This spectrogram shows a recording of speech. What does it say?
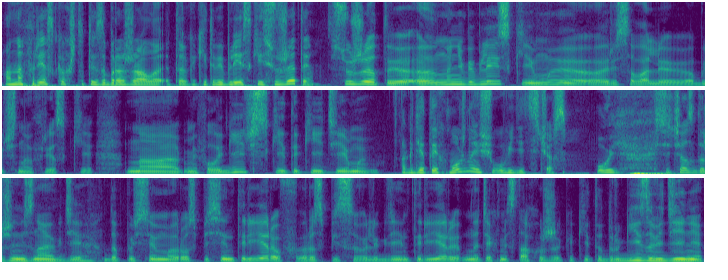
А на фресках, что ты изображала, это какие-то библейские сюжеты? Сюжеты, э, но не библейские, мы э, рисовали обычно фрески на мифологические такие темы. А где-то их можно еще увидеть сейчас? Ой, сейчас даже не знаю где. Допустим, росписи интерьеров расписывали, где интерьеры. На тех местах уже какие-то другие заведения.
